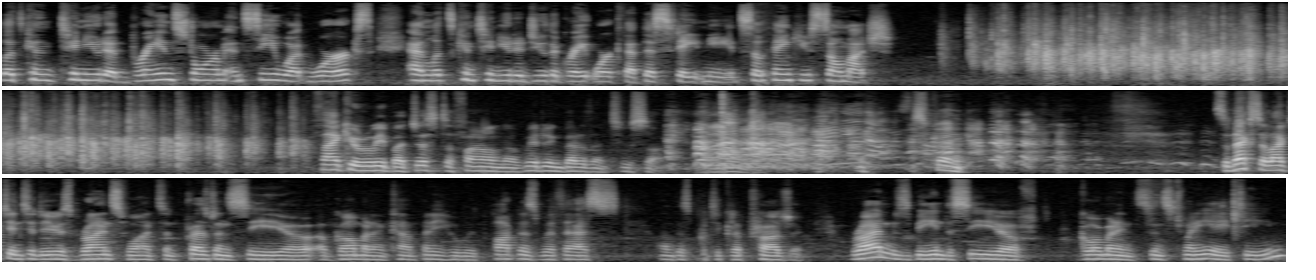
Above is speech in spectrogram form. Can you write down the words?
Let's continue to brainstorm and see what works. And let's continue to do the great work that this state needs. So thank you so much. Thank you, Ruby, but just a final note, we're doing better than Tucson. I knew that was coming. So next, I'd like to introduce Brian Swanson, President and CEO of Gorman and Company, who partners with us on this particular project. Brian has been the CEO of Gorman since 2018,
